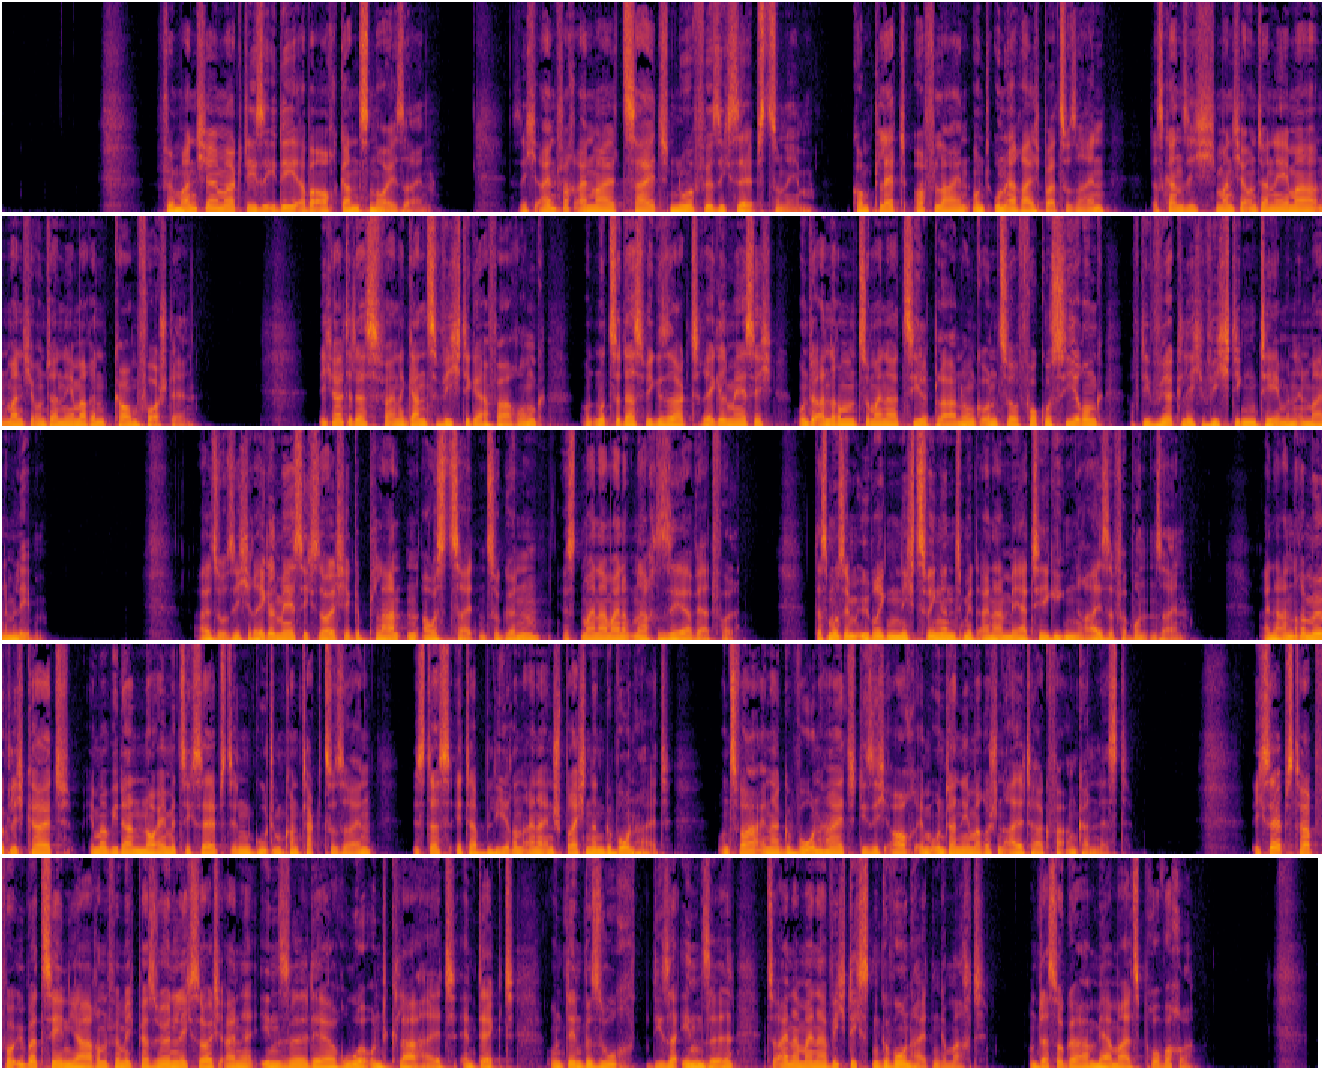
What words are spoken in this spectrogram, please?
Für manche mag diese Idee aber auch ganz neu sein. Sich einfach einmal Zeit nur für sich selbst zu nehmen, komplett offline und unerreichbar zu sein, das kann sich mancher Unternehmer und manche Unternehmerin kaum vorstellen. Ich halte das für eine ganz wichtige Erfahrung und nutze das, wie gesagt, regelmäßig, unter anderem zu meiner Zielplanung und zur Fokussierung auf die wirklich wichtigen Themen in meinem Leben. Also, sich regelmäßig solche geplanten Auszeiten zu gönnen, ist meiner Meinung nach sehr wertvoll. Das muss im Übrigen nicht zwingend mit einer mehrtägigen Reise verbunden sein. Eine andere Möglichkeit, immer wieder neu mit sich selbst in gutem Kontakt zu sein, ist das Etablieren einer entsprechenden Gewohnheit. Und zwar einer Gewohnheit, die sich auch im unternehmerischen Alltag verankern lässt. Ich selbst habe vor über zehn Jahren für mich persönlich solch eine Insel der Ruhe und Klarheit entdeckt und den Besuch dieser Insel zu einer meiner wichtigsten Gewohnheiten gemacht. Und das sogar mehrmals pro Woche.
